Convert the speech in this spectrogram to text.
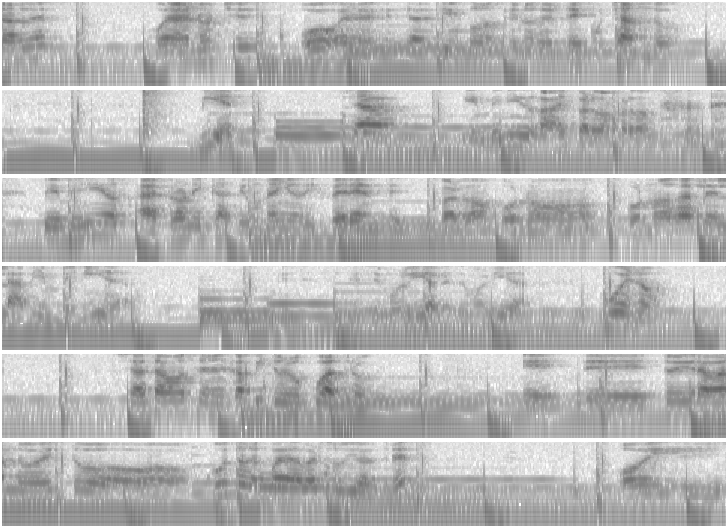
tardes, buenas noches o en el que sea el tiempo en que nos esté escuchando. Bien, ya bienvenido, ay, perdón, perdón. Bienvenidos a Crónicas de un año diferente. Perdón por no por no darle la bienvenida. Que se, que se me olvida, que se me olvida. Bueno, ya estamos en el capítulo 4. Este, estoy grabando esto justo después de haber subido el 3. Hoy,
